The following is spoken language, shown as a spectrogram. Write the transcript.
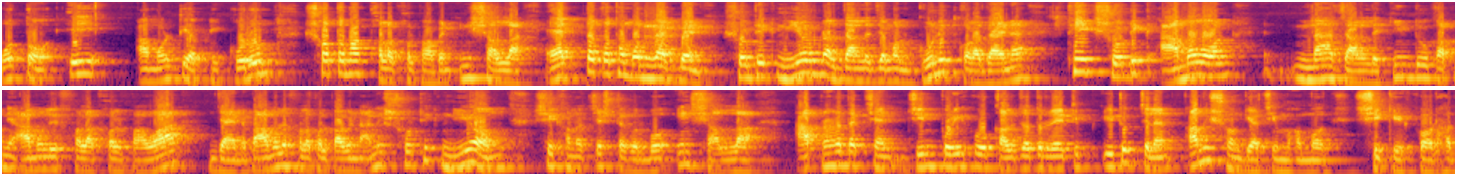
মতো এই আমলটি আপনি করুন। শতভাগ ফলাফল পাবেন ইনশাল্লাহ একটা কথা মনে রাখবেন, সঠিক নিয়ম না জানলে যেমন গণিত করা যায় না, ঠিক সঠিক আমল না জানলে কিন্তু আপনি আমলের ফলাফল পাওয়া যায় না। বা আমলের ফলাফল পাবেন না। আমি সঠিক নিয়ম শেখানোর চেষ্টা করব ইনশাল্লাহ আপনারা দেখছেন জিনপরি ও রিলেটিভ ইউটিউব চ্যানেল। আমি সঙ্গে আছি মোহাম্মদ শিকির ফরহাদ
